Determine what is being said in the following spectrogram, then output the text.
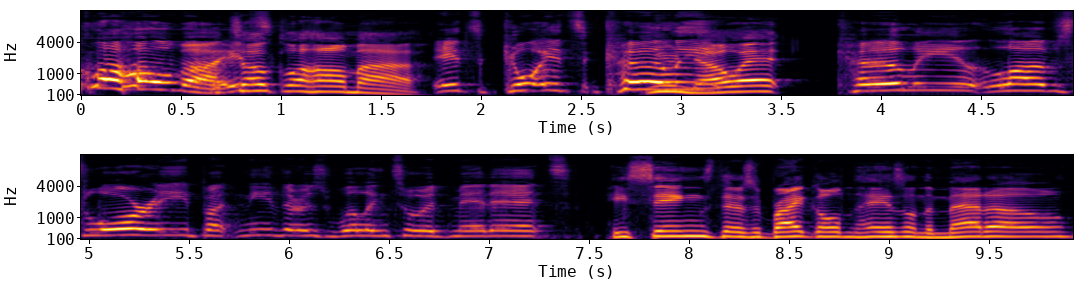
Oklahoma. It's, Oklahoma. It's go. It's Curly. You know it. Curly loves Laurie, but neither is willing to admit it. He sings. There's a bright golden haze on the meadow.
